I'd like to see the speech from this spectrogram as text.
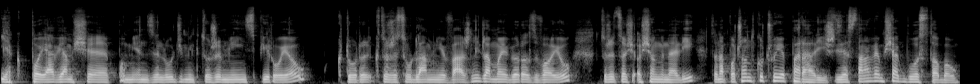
jak pojawiam się pomiędzy ludźmi, którzy mnie inspirują, który, którzy są dla mnie ważni, dla mojego rozwoju, którzy coś osiągnęli, to na początku czuję paraliż i zastanawiam się, jak było z tobą.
